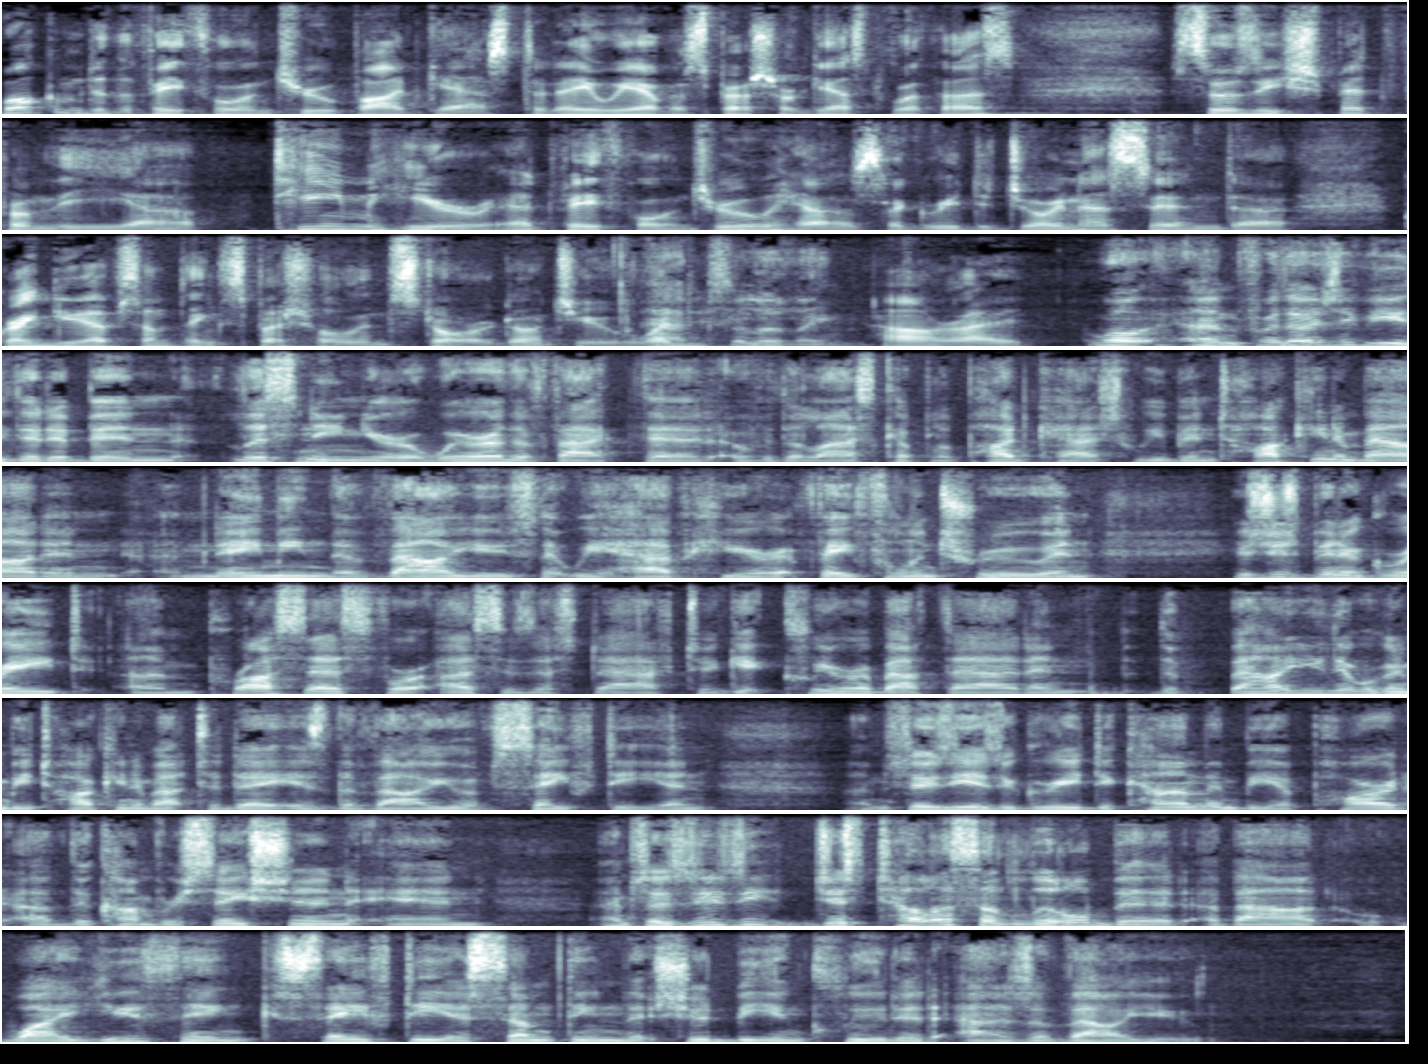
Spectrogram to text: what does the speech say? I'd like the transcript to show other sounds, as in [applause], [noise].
Welcome to the Faithful and True podcast. Today we have a special guest with us. Susie Schmidt from the uh, team here at Faithful and True has agreed to join us. And uh, Greg, you have something special in store, don't you? What? Absolutely. All right. Well, um, for those of you that have been listening, you're aware of the fact that over the last couple of podcasts, we've been talking about and um, naming the values that we have here at Faithful and True. And it's just been a great um, process for us as a staff to get clear about that. And the value that we're going to be talking about today is the value of safety. And um, Susie has agreed to come and be a part of the conversation. And um, so, Susie, just tell us a little bit about why you think safety is something that should be included as a value.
